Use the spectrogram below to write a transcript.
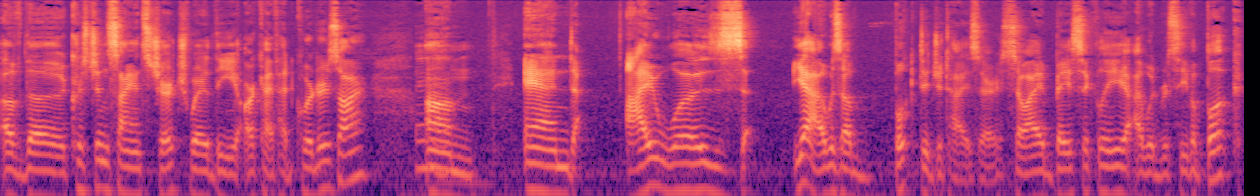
of the Christian Science Church where the archive headquarters are, um, and I was, yeah, I was a book digitizer. So I basically I would receive a book.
